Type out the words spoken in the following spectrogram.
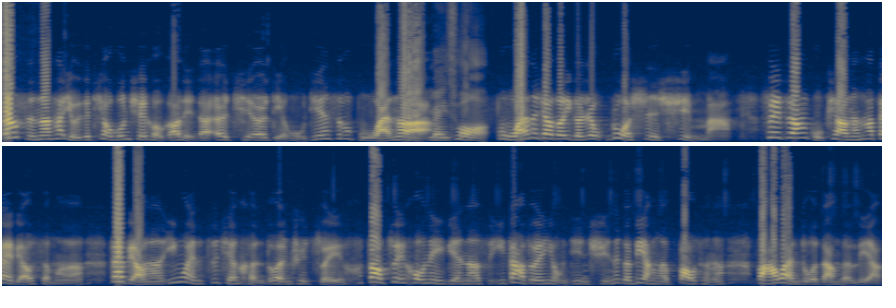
当时呢，它有一个跳空缺口高点在二七二点五，今天是不是补完了？没错，补完了叫做一个弱弱势讯嘛。所以这张股票呢，它代表什么呢？代表呢，因为之前很多人去追，到最后那边呢，是一大堆人涌进去，那个量呢爆成了八万多张的量。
